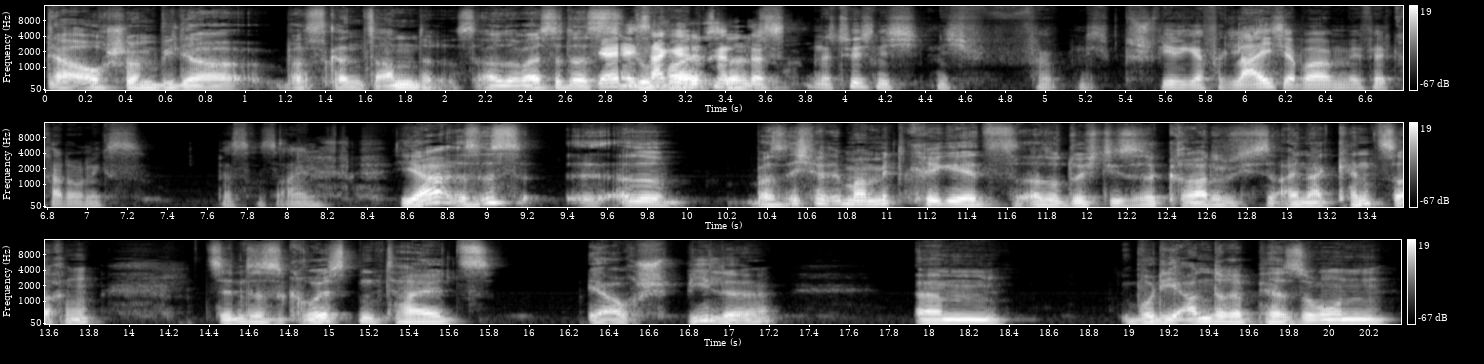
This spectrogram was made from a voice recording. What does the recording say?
da auch schon wieder was ganz anderes. Also, weißt du, dass ja, ich sage ja, halt, das natürlich nicht, nicht, nicht schwieriger Vergleich, aber mir fällt gerade auch nichts Besseres ein. Ja, es ist, äh, also, was ich halt immer mitkriege jetzt, also durch diese, gerade durch diese einer kennt Sachen, sind es größtenteils ja auch Spiele, ähm, wo die andere Person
